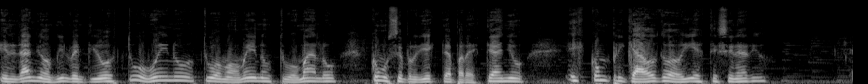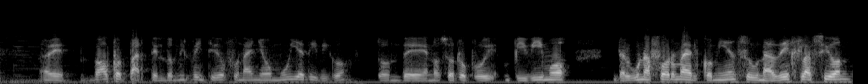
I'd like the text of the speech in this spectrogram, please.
en el año 2022 estuvo bueno, estuvo más o menos, estuvo malo. ¿Cómo se proyecta para este año? ¿Es complicado todavía este escenario? A ver, vamos por parte. El 2022 fue un año muy atípico, donde nosotros vivimos de alguna forma el comienzo de una deflación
